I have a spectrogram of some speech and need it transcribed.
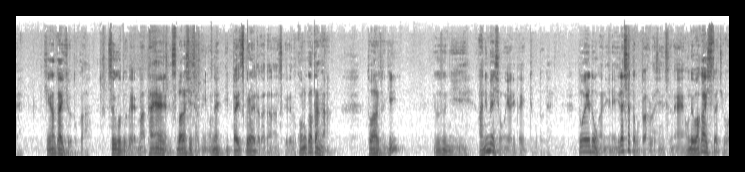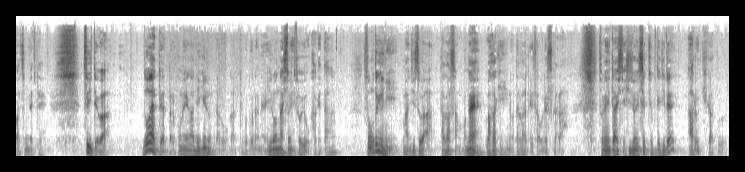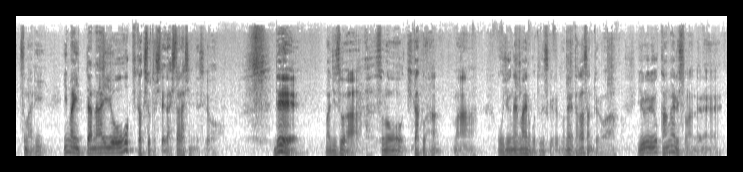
飢餓海峡とかそういうことで、まあ、大変素晴らしい作品をねいっぱい作られた方なんですけれどこの方がとある時要するにアニメーションをやりたいってことで東映動画にねいらっしゃったことあるらしいんですね。ほんで若い人たちを集めてついてはどうやってやったらこの映画できるんだろうかっていうことでねいろんな人に問いをかけたその時に、まあ、実は高橋さんもね若き日の高畑勲ですからそれに対して非常に積極的である企画つまり今言った内容を企画書として出したらしいんですよ。で、まあ、実はその企画案まあ50年前のことですけれどね高橋さんというのはいろいろよく考える人なんでね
